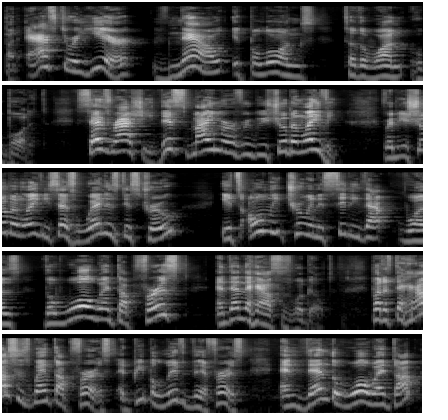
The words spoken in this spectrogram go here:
But after a year, now it belongs to the one who bought it. Says Rashi, this mimer of Rabbi Yeshua ben Levi. Rabbi Yeshua ben Levi says, when is this true? It's only true in a city that was the wall went up first and then the houses were built. But if the houses went up first and people lived there first and then the wall went up,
